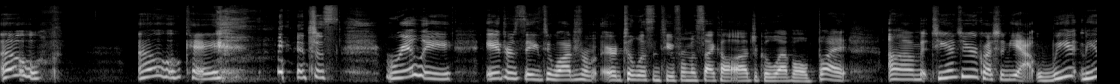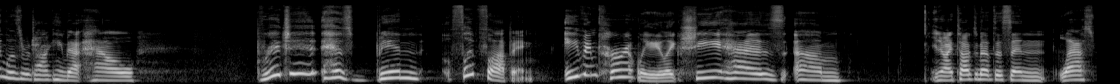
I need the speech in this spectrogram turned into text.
Oh, oh, okay. it's just really interesting to watch from or to listen to from a psychological level. But um, to answer your question, yeah, we, me and Liz were talking about how Bridget has been flip flopping, even currently. Like she has, um, you know, I talked about this in last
